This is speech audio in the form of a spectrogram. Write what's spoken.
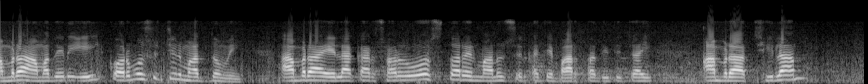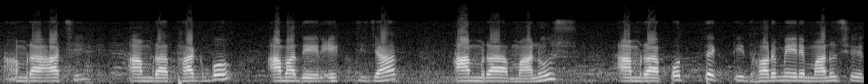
আমরা আমাদের এই কর্মসূচির মাধ্যমে আমরা এলাকার সর্বস্তরের মানুষের কাছে বার্তা দিতে চাই। আমরা ছিলাম, আমরা আছি, আমরা থাকব, আমাদের একটি জাত, আমরা মানুষ, আমরা প্রত্যেকটি ধর্মের মানুষের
